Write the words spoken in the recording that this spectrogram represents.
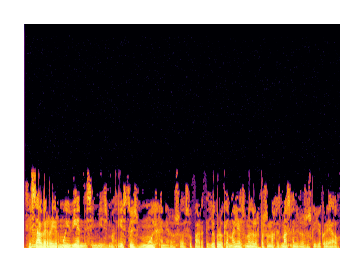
Se sabe reír muy bien de sí misma. Y esto es muy generoso de su parte. Yo creo que Amalia es uno de los personajes más generosos que yo he creado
